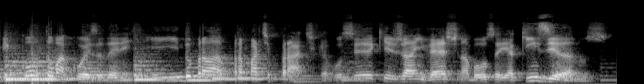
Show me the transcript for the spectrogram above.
Me conta uma coisa, Dani, e indo para a parte prática, você que já investe na Bolsa há 15 anos,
